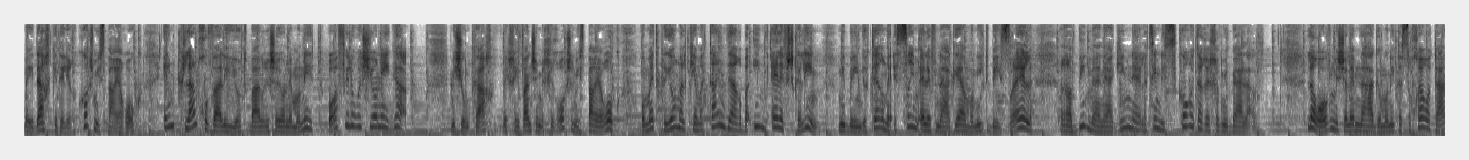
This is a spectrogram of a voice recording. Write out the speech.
מאידך, כדי לרכוש מספר ירוק, אין כלל חובה להיות בעל רישיון למונית, או אפילו רישיון נהיגה. משום כך, וכיוון שמחירו של מספר ירוק עומד כיום על כ-240 אלף שקלים, מבין יותר מ-20 אלף נהגי המונית בישראל, רבים מהנהגים נאלצים לשכור את הרכב מבעליו. לרוב משלם נהג המונית השוכר אותה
